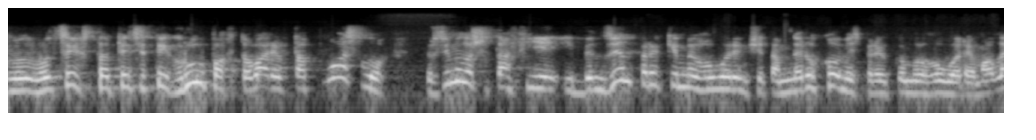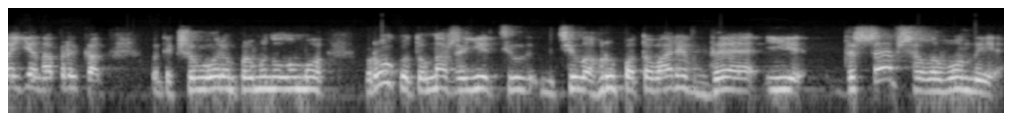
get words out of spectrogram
в цих 130 групах товарів та послуг зрозуміло, що там є і бензин, про який ми говоримо, чи там нерухомість, про яку ми говоримо. Але є, наприклад, от якщо ми говоримо про минулому року, то в нас же є ціл, ціла група товарів, де і дешевшали вони.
